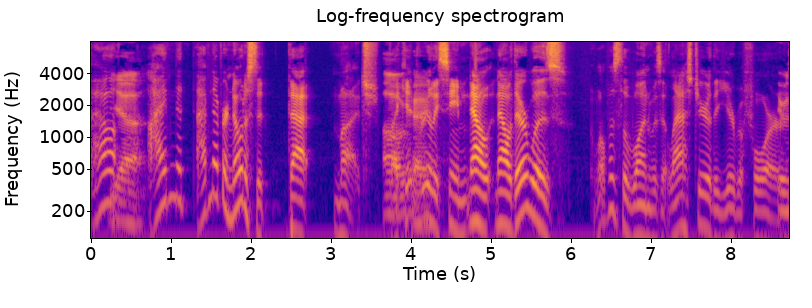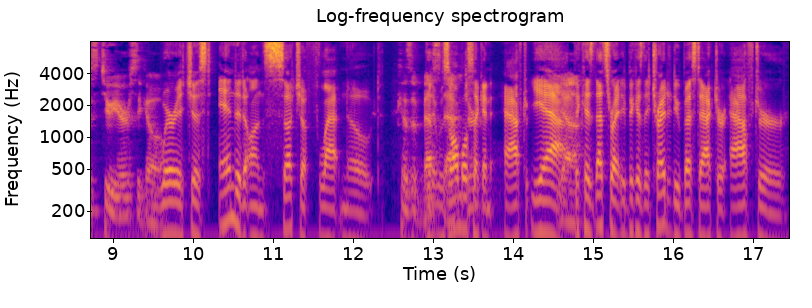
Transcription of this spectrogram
Well, yeah. I've ne- I've never noticed it that much. Oh, like it really seemed. Now now there was what was the one? Was it last year or the year before? It was two years ago. where it just ended on such a flat note because of best it was almost like an after. Yeah, Yeah. because that's right. Because they tried to do best actor after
